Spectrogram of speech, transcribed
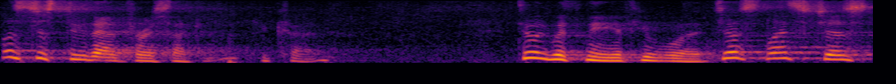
Let's just do that for a second, if you could. Do it with me if you would. Just let's just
